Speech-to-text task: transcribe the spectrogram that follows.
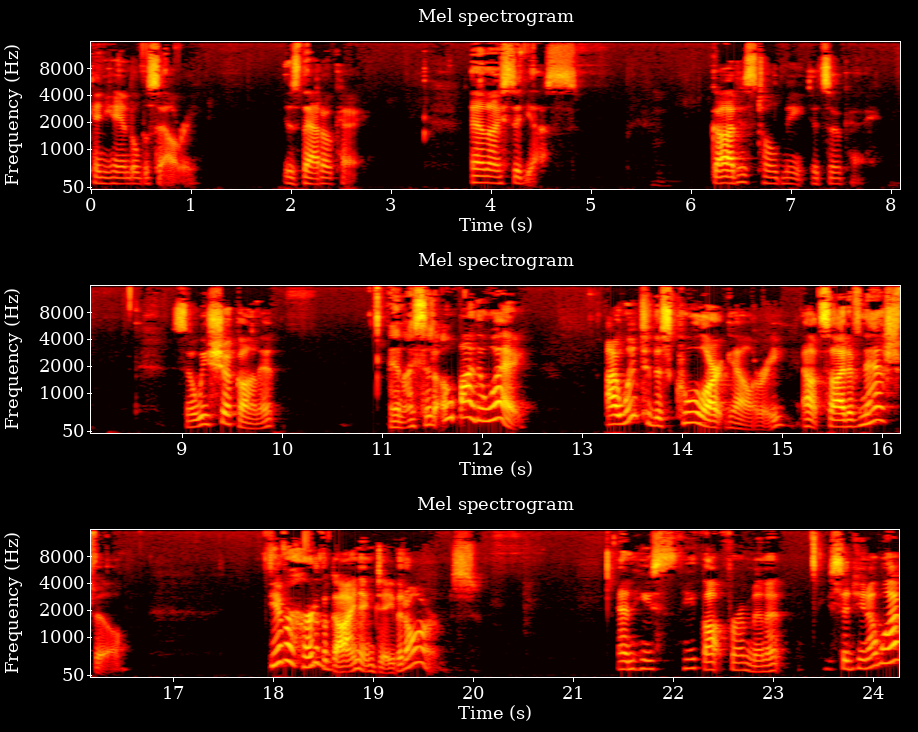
can you handle the salary? Is that okay? And I said, Yes. God has told me it's okay. So we shook on it. And I said, Oh, by the way, I went to this cool art gallery outside of Nashville. Have you ever heard of a guy named David Arms? And he, he thought for a minute. He said, You know what?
